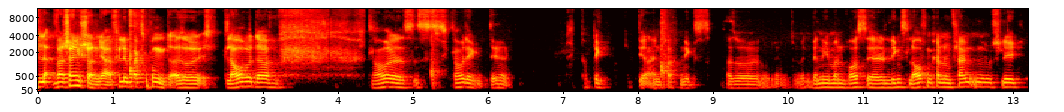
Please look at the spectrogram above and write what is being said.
Wahrscheinlich schon, ja. Philipp Max Punkt. Also ich glaube, da, ich glaube, das ist, ich glaube, der, der, ich glaube, der gibt dir einfach nichts. Also wenn du jemanden brauchst, der links laufen kann und Flanken schlägt,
